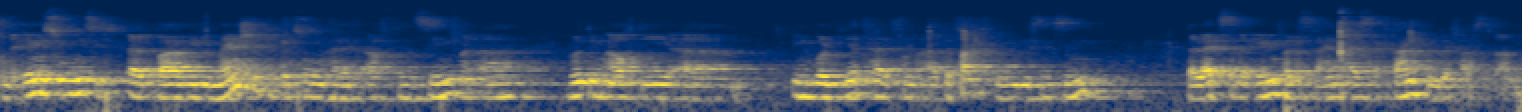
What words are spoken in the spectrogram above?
Und ebenso unsichtbar wie die menschliche Bezogenheit auf den Sinn äh, wird ihm auch die äh, Involviertheit von Artefakten in diesen Sinn, der letztere ebenfalls rein als Aktanten gefasst werden.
